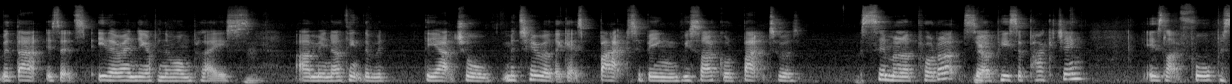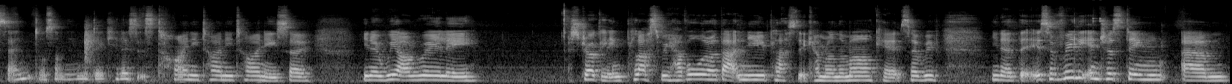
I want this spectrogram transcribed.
with that is it's either ending up in the wrong place. Hmm. I mean, I think the the actual material that gets back to being recycled back to a similar product, so Yeah. a piece of packaging, is like four percent or something ridiculous. It's tiny, tiny, tiny. So, you know, we are really struggling. Plus, we have all of that new plastic coming on the market. So we've, you know, it's a really interesting um,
